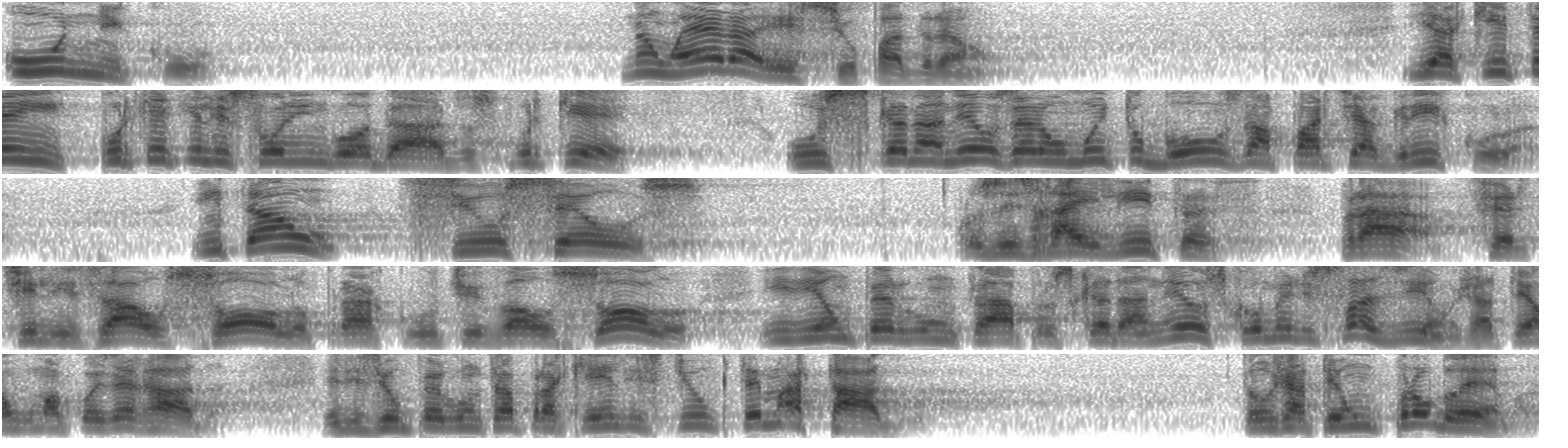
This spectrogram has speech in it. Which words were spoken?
único. Não era esse o padrão. E aqui tem, por que, que eles foram engodados? Porque os cananeus eram muito bons na parte agrícola. Então, se os seus, os israelitas, para fertilizar o solo, para cultivar o solo, iriam perguntar para os cananeus como eles faziam, já tem alguma coisa errada. Eles iam perguntar para quem eles tinham que ter matado. Então já tem um problema.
